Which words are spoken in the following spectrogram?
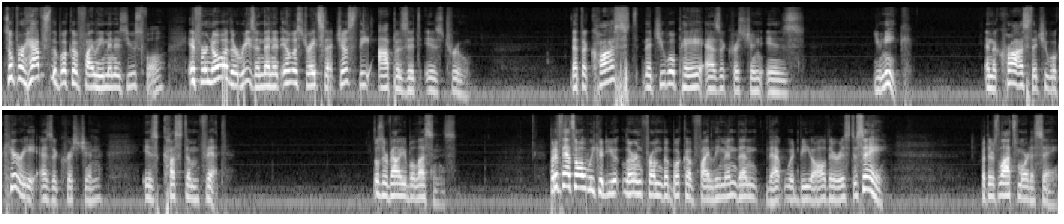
So perhaps the book of Philemon is useful, if for no other reason than it illustrates that just the opposite is true. That the cost that you will pay as a Christian is unique, and the cross that you will carry as a Christian is custom fit. Those are valuable lessons. But if that's all we could u- learn from the book of Philemon, then that would be all there is to say. But there's lots more to say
